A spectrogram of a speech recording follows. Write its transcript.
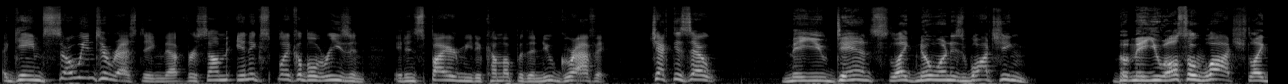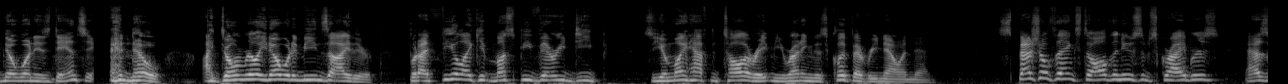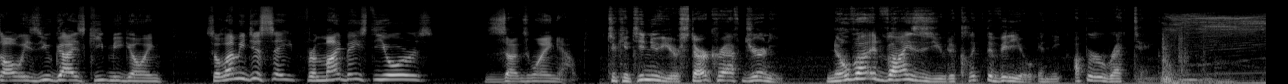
A game so interesting that for some inexplicable reason it inspired me to come up with a new graphic. Check this out. May you dance like no one is watching, but may you also watch like no one is dancing. And no, I don't really know what it means either, but I feel like it must be very deep, so you might have to tolerate me running this clip every now and then. Special thanks to all the new subscribers. As always, you guys keep me going. So let me just say, from my base to yours, Zugzwang out. To continue your StarCraft journey, Nova advises you to click the video in the upper rectangle.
